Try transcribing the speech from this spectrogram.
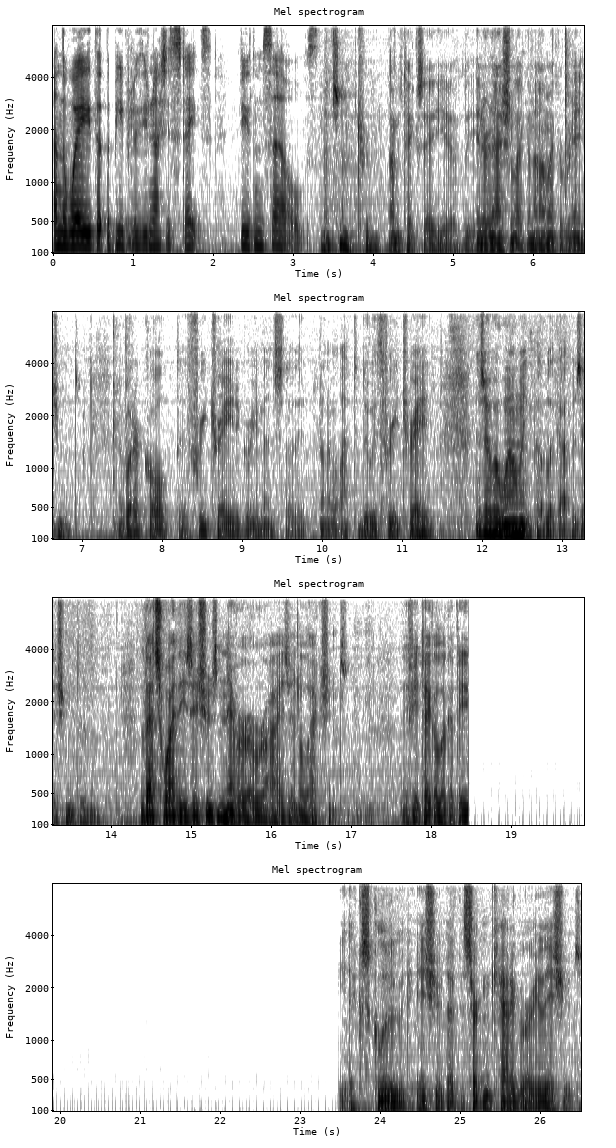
and the way that the people of the United States view themselves. That's not true. Um, take, say, uh, the international economic arrangements, what are called free trade agreements, so they don't have a lot to do with free trade. There's overwhelming public opposition to them. That's why these issues never arise in elections. If you take a look at the exclude issue, a certain category of issues,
